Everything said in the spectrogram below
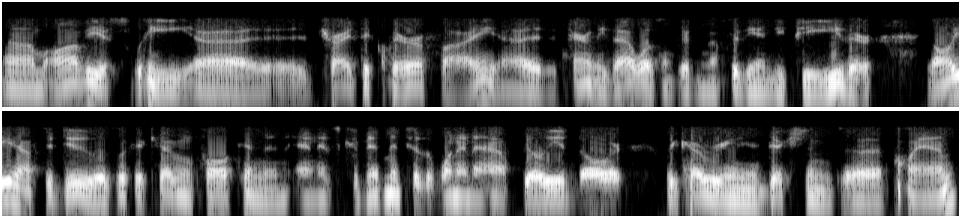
um, obviously uh, tried to clarify. Uh, apparently, that wasn't good enough for the NDP either. All you have to do is look at Kevin Falcon and, and his commitment to the one and a half billion dollar recovery and addiction uh, plan.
